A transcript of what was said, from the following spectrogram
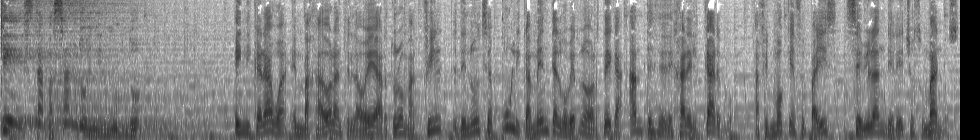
¿Qué está pasando en el mundo? En Nicaragua, embajador ante la OEA Arturo Macfield denuncia públicamente al gobierno de Ortega antes de dejar el cargo. Afirmó que en su país se violan derechos humanos.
